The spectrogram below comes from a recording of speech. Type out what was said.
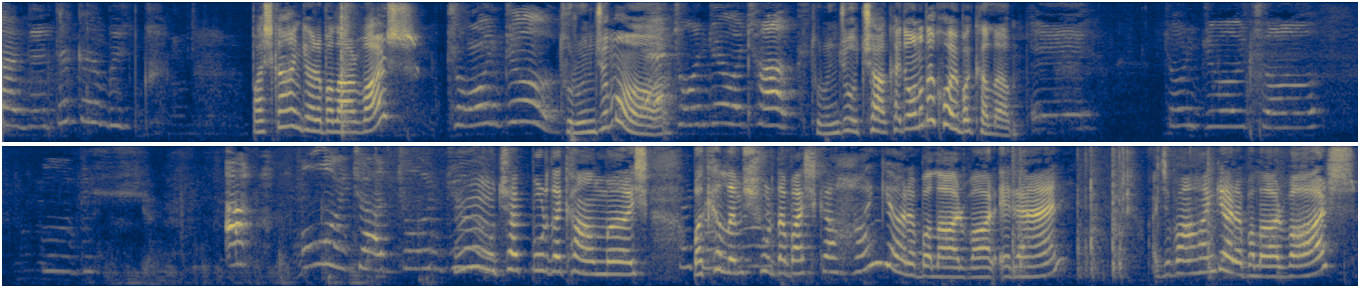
bende de kırmızı. Başka hangi arabalar var? Turuncu. Turuncu mu? Turuncu uçak. Turuncu uçak. Hadi onu da koy bakalım. Uçak. Ah bu uçak. Hmm, uçak burada kalmış. Bakalım şurada başka hangi arabalar var Eren? Acaba hangi arabalar var?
